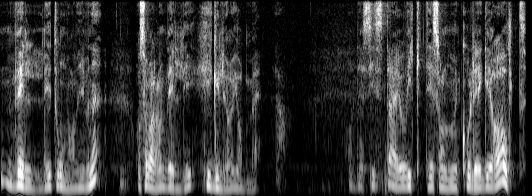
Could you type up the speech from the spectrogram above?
veldig toneangivende. Og så var han veldig hyggelig å jobbe med. Og det siste er jo viktig sånn kollegialt.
